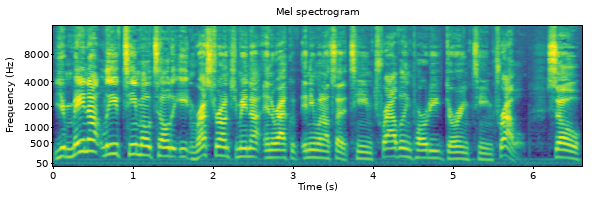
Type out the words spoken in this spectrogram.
You may not leave team hotel to eat in restaurants. You may not interact with anyone outside a team traveling party during team travel. So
